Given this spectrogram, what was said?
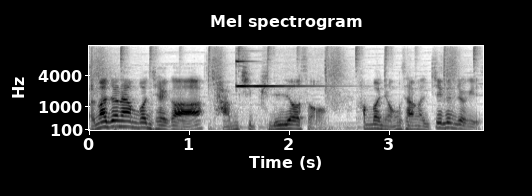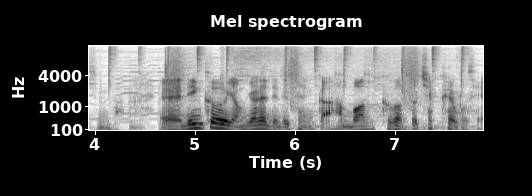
얼마 전에 한번 제가 잠시 빌려서 한번 영상을 찍은 적이 있습니다. 예, 링크 연결해 드릴 테니까 한번 그것도 체크해 보세요.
